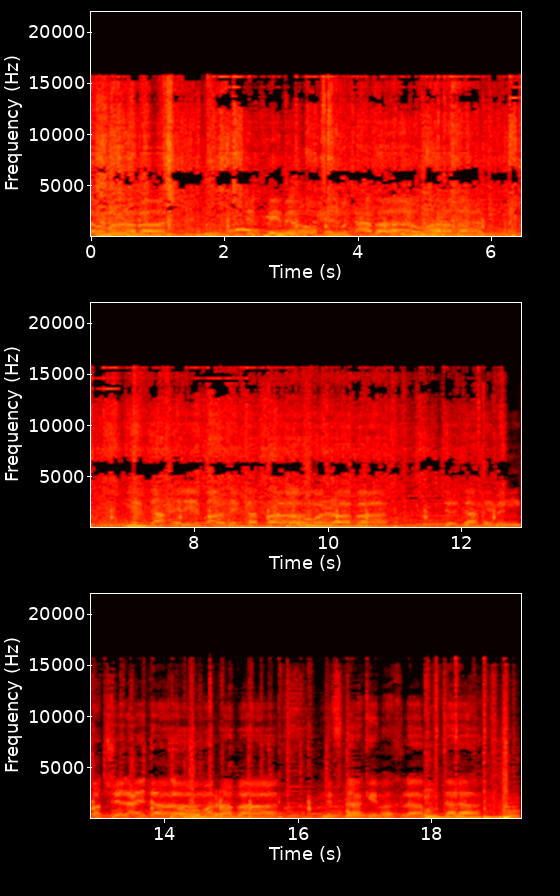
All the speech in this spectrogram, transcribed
لو مرة بس تخفي بروحي المتعبة لو مربت يرتاح لي بأرض الكفة لو مرة بس ترتاحي من بطش العدا. لو مرة بس نفتاكي بأخلاق ممتلة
